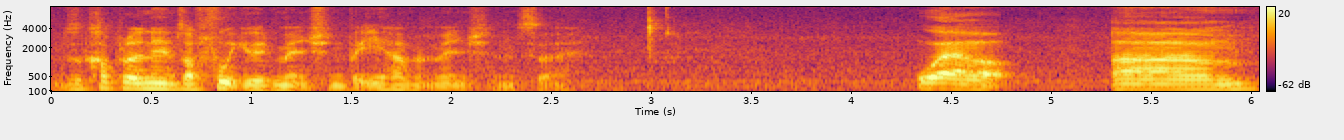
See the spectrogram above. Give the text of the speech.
There's a couple of names I thought you had mentioned, but you haven't mentioned. So well, um,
